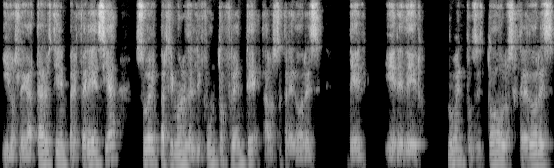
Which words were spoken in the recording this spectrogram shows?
y los legatarios tienen preferencia sobre el patrimonio del difunto frente a los acreedores del heredero. ¿no? Entonces todos los acreedores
